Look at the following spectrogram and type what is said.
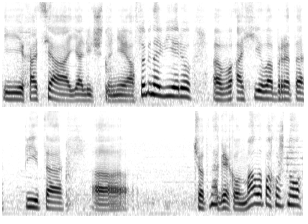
И хотя я лично не особенно верю в Ахилла Брэда Питта, что-то на грека он мало похож, но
